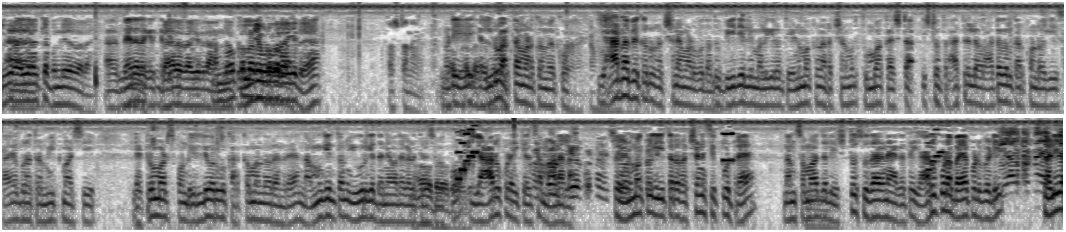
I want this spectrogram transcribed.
ಇವರಾಗಿರೋಕ್ಕೆ ಬಂದಿದ್ದಾರೆ. ಬೇರೆ ಬೇರೆ ಹುಡುಗರಾಗಿದ್ರೆ ಕಷ್ಟನೇ. ನೋಡಿ ಎಲ್ಲರೂ ಅರ್ಥ ಮಾಡ್ಕೊಬೇಕು. ಯಾರನ್ನ ಬೇಕಾದ್ರೂ ರಕ್ಷಣೆ ಮಾಡ್ಬೋದು. ಅದು ಬೀದಿಯಲ್ಲಿ ಮಲಗಿರೋಂಥ ಹೆಣ್ಮಕ್ಳನ್ನ ರಕ್ಷಣೆ ಮಾಡೋದು ತುಂಬಾ ಕಷ್ಟ. ಇಷ್ಟೊತ್ತು ರಾತ್ರಿಯಲ್ಲಿ ಅವ್ರ ಆಟೋದಲ್ಲಿ ಕರ್ಕೊಂಡೋಗಿ ಸಾಹೇಬ್ರ ಹತ್ರ ಮೀಟ್ ಮಾಡಿಸಿ ಲೆಟ್ರ್ ಮಾಡಿಸ್ಕೊಂಡು ಇಲ್ಲಿವರೆಗೂ ಅಂದ್ರೆ ನಮ್ಗಿಂತ ಇವ್ರಿಗೆ ಧನ್ಯವಾದಗಳು ತಿಳಿಸಬೇಕು. ಯಾರು ಕೂಡ ಈ ಕೆಲಸ ಮಾಡಲ್ಲ. ಸೊ ಹೆಣ್ಮಕ್ಳಿಗೆ ಈ ತರ ರಕ್ಷಣೆ ಸಿಕ್ಬಿಟ್ರೆ ನಮ್ಮ ಸಮಾಜದಲ್ಲಿ ಎಷ್ಟು ಸುಧಾರಣೆ ಆಗುತ್ತೆ? ಯಾರು ಕೂಡ ಭಯ ಪಡಬೇಡಿ ಸ್ಥಳೀಯ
